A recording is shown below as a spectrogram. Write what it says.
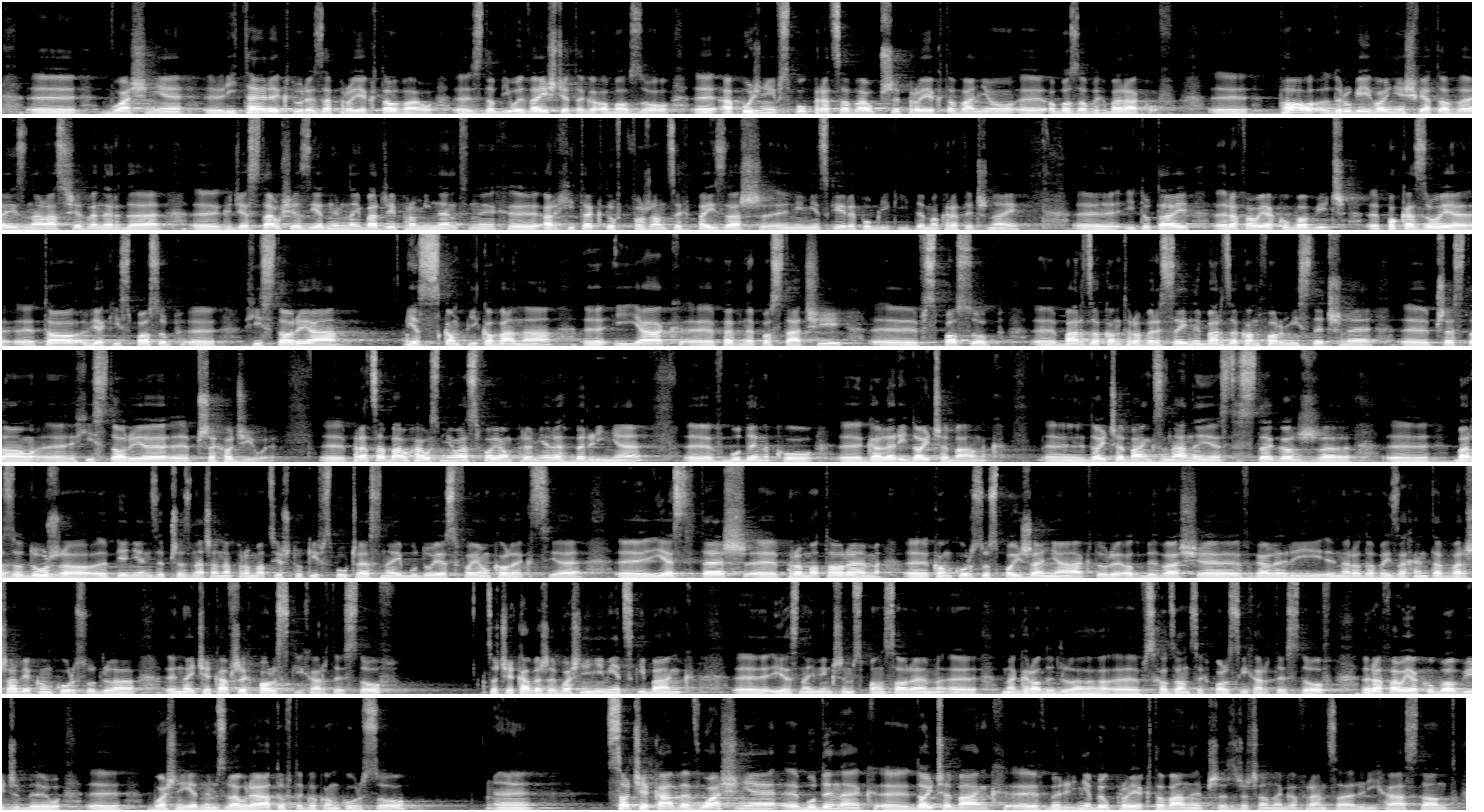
Właśnie litery, które zaprojektował, zdobiły wejście tego obozu, y, a później współpracował przy projektowaniu y, obozowych baraków. Y, po II wojnie światowej znalazł się w NRD, gdzie stał się z jednym najbardziej prominentnych architektów tworzących pejzaż Niemieckiej Republiki Demokratycznej. I tutaj Rafał Jakubowicz pokazuje to, w jaki sposób historia jest skomplikowana y, i jak y, pewne postaci y, w sposób bardzo kontrowersyjny, bardzo konformistyczny przez tą historię przechodziły. Praca Bauhaus miała swoją premierę w Berlinie w budynku Galerii Deutsche Bank Deutsche Bank znany jest z tego, że y, bardzo dużo pieniędzy przeznacza na promocję sztuki współczesnej, buduje swoją kolekcję. Jest też promotorem konkursu spojrzenia, który odbywa się w Galerii Narodowej Zachęta w Warszawie, konkursu dla najciekawszych polskich artystów. Co ciekawe, że właśnie niemiecki bank jest największym sponsorem y, nagrody dla y, wschodzących polskich artystów. Rafał Jakubowicz był właśnie jednym z laureatów tego konkursu. Co ciekawe, właśnie e, budynek e, Deutsche Bank e, w Berlinie był projektowany przez rzeczonego Franza Erlicha, stąd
